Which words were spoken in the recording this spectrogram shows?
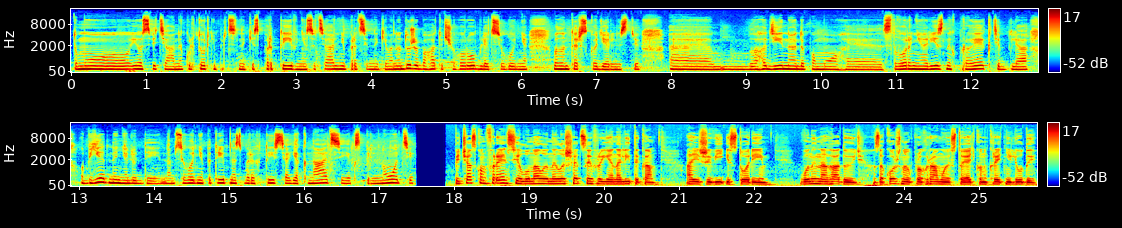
Тому і освітяни, культурні працівники, спортивні, соціальні працівники вони дуже багато чого роблять сьогодні волонтерської діяльності, е, благодійної допомоги, створення різних проєктів для об'єднання людей. Нам сьогодні потрібно зберегтися як нації, як спільноті. Під час конференції лунали не лише цифри і аналітика, а й живі історії. Вони нагадують, за кожною програмою стоять конкретні люди,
